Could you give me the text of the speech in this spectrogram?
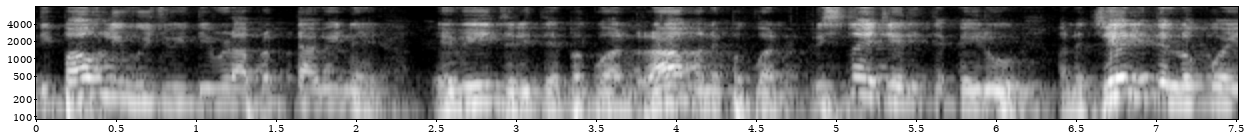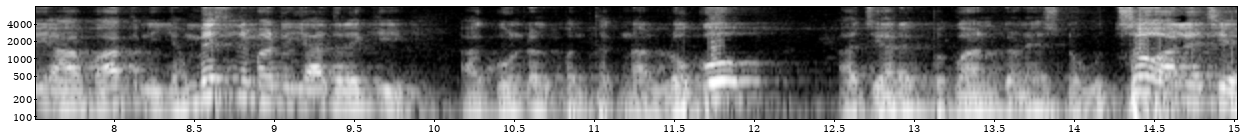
દીપાવલી ઉજવી, દીવડા પ્રગટાવીને એવી જ રીતે ભગવાન રામ અને ભગવાન કૃષ્ણએ જે રીતે કર્યું અને જે રીતે લોકોએ આ વાતની હંમેશને માટે યાદ રાખી, આ ગોંડલ પંથકના લોકો આ જ્યારે ભગવાન ગણેશનો ઉત્સવ આલે છે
